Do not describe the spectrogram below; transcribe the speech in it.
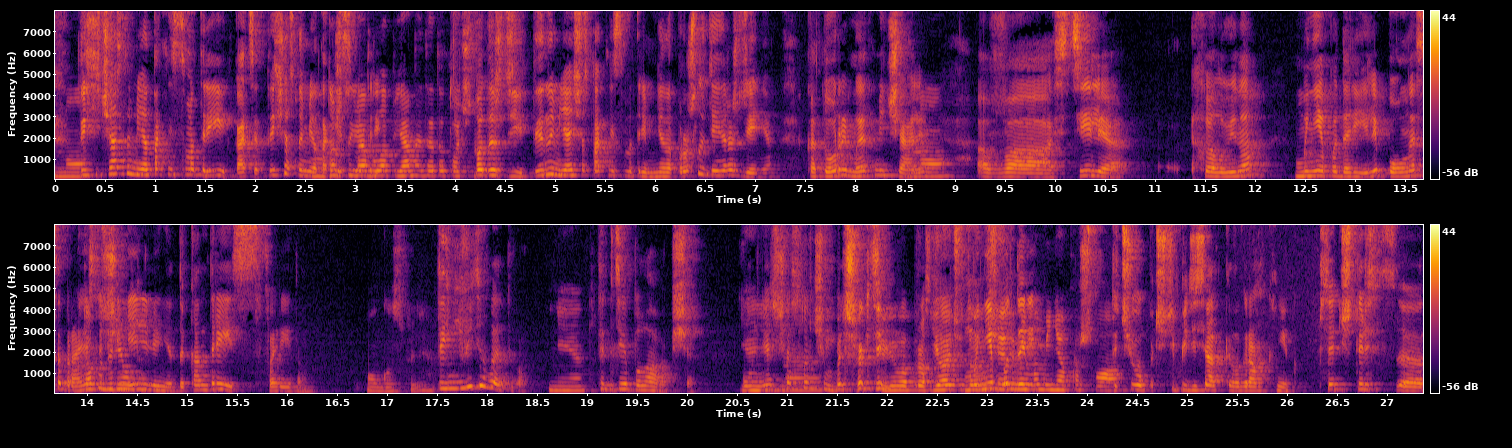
Ну. Ты сейчас на меня так не смотри, Катя, ты сейчас на меня ну, так не смотри. То, что я была пьяная, это точно. Подожди, ты на меня сейчас так не смотри. Мне на прошлый день рождения, который мы отмечали ну. в стиле Хэллоуина, мне подарили полное собрание сочинений или нет? Так Андрей с Фаридом. О, Господи. Ты не видела этого? Нет. Ты где была вообще? Я, меня сейчас очень большой к тебе вопрос. Я что-то Мне подарили... меня прошла. Ты чего, почти 50 килограмм книг? 54 э,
